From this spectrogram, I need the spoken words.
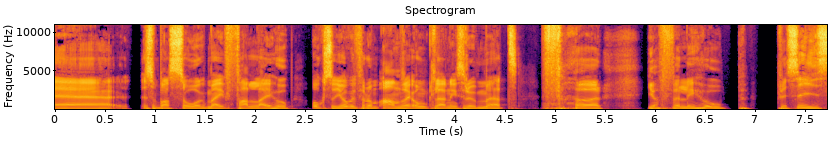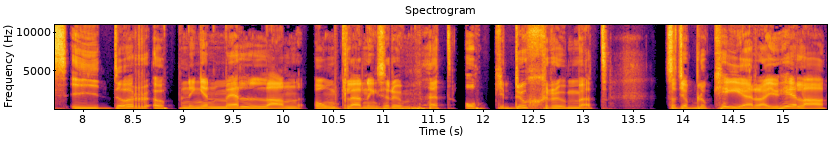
Eh, som bara såg mig falla ihop. Också jobbigt för de andra i omklädningsrummet. För jag föll ihop precis i dörröppningen mellan omklädningsrummet och duschrummet. Så att jag blockerar ju hela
